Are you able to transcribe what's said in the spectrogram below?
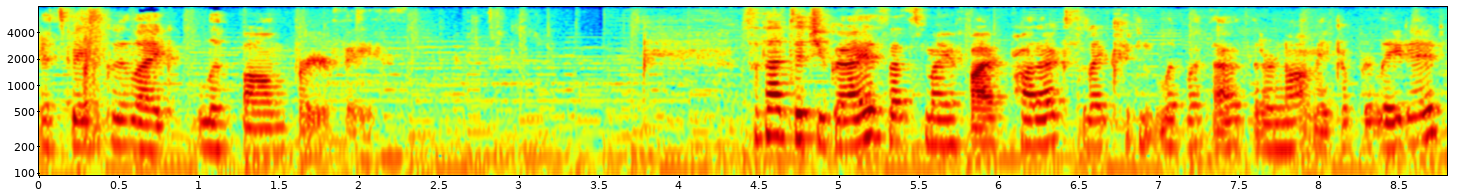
It's basically like lip balm for your face. So that's it you guys, that's my five products that I couldn't live without that are not makeup related.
